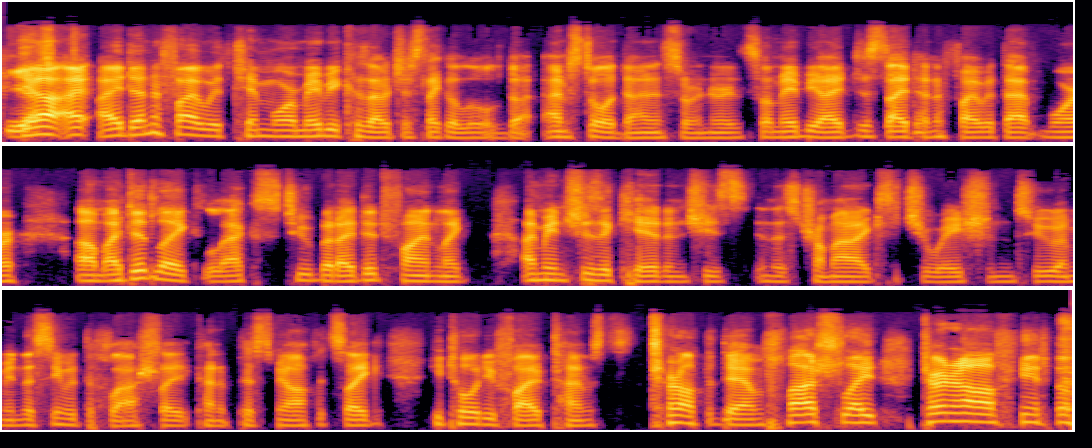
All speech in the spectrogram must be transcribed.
Yeah. Yeah, I, I identify with Tim more, maybe because I was just like a little. di- I'm still a dinosaur nerd, so maybe I just identify with that more. Um, I did like Lex too, but I did find like, I mean, she's a kid and she's in this traumatic situation too. I mean, the scene with the flashlight kind of pissed me off. It's like he told you five times turn off the damn flashlight, turn it off, you know.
